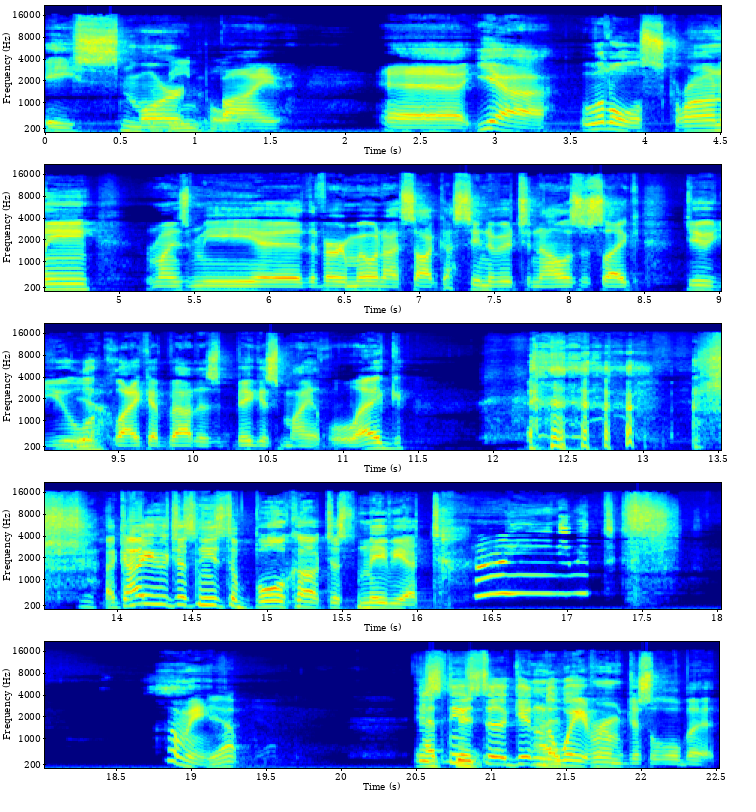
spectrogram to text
a smart buy. Uh, yeah, a little scrawny. Reminds me uh, the very moment I saw Gacinovic, and I was just like, "Dude, you Yeah. look like about as big as my leg." a guy who just needs to bulk up just maybe a tiny bit. I mean, Yep. just That's needs good. to get in the weight room just a little bit.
